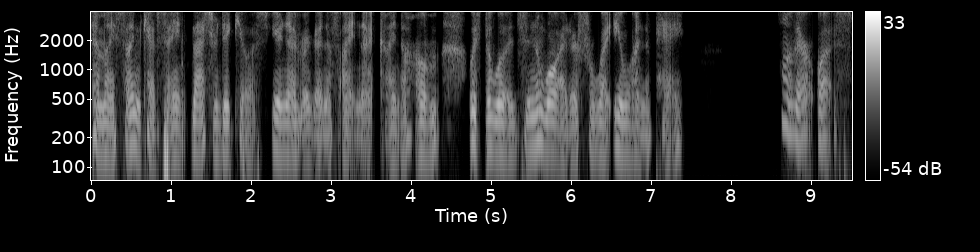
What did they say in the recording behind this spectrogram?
And my son kept saying, That's ridiculous. You're never going to find that kind of home with the woods and the water for what you want to pay. Well, there it was.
